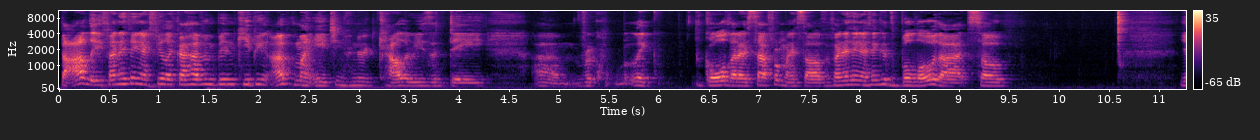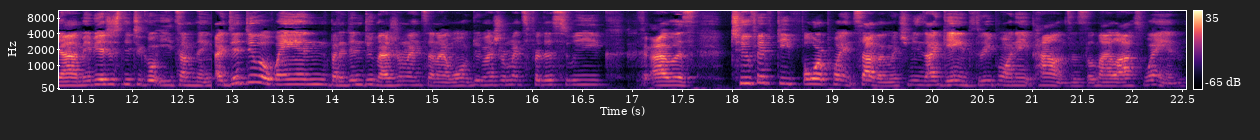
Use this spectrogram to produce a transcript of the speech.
badly. If anything, I feel like I haven't been keeping up my 1800 calories a day, um, rec- like goal that I set for myself. If anything, I think it's below that. So, yeah, maybe I just need to go eat something. I did do a weigh in, but I didn't do measurements, and I won't do measurements for this week. I was 254.7, which means I gained 3.8 pounds since my last weigh in.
